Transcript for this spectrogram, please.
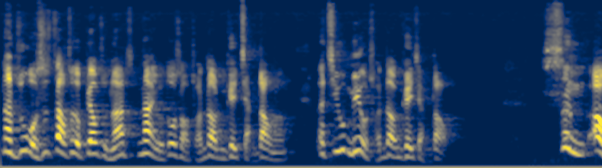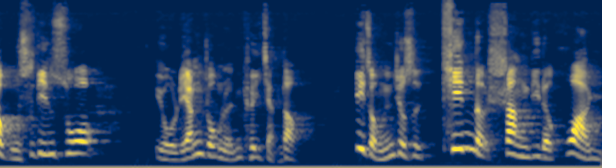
那如果是照这个标准，那那有多少传道你可以讲道呢？那几乎没有传道你可以讲道。圣奥古斯丁说。有两种人可以讲道，一种人就是听了上帝的话语，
